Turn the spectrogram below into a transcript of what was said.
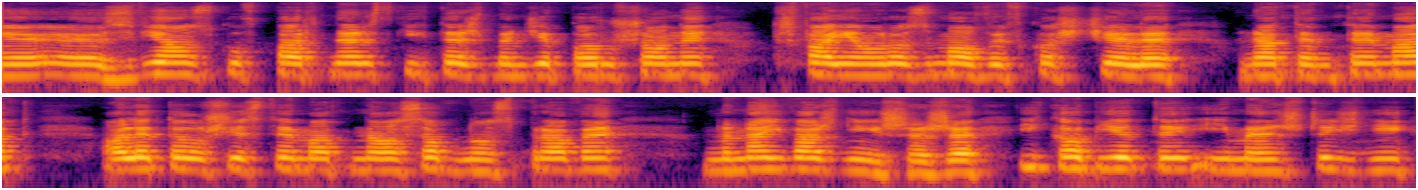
e, związków partnerskich też będzie poruszony. Trwają rozmowy w kościele na ten temat, ale to już jest temat na osobną sprawę. No najważniejsze, że i kobiety, i mężczyźni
